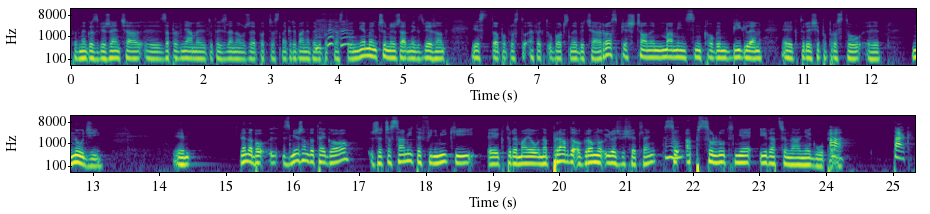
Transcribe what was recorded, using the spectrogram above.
pewnego zwierzęcia. Y, zapewniamy tutaj z Leną, że podczas nagrywania tego podcastu nie męczymy żadnych zwierząt. Jest to po prostu efekt uboczny bycia rozpieszczonym, mamińsynkowym biglem, y, który się po prostu y, nudzi. Y, Lena, bo y, zmierzam do tego, że czasami te filmiki, y, które mają naprawdę ogromną ilość wyświetleń, są absolutnie irracjonalnie głupie. A, tak.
